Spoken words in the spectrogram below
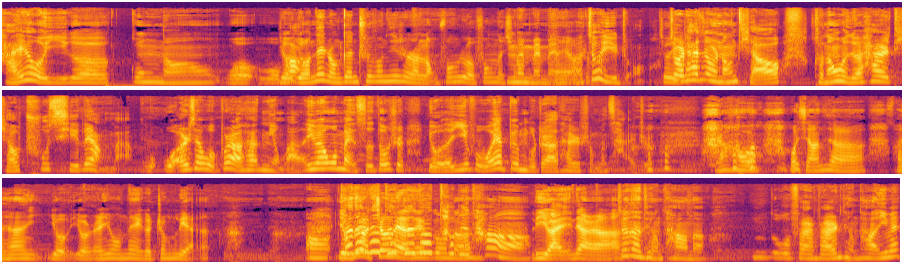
还有一个功能，我我有有那种跟吹风机似的冷风热风的，没没没有，就一种，就是它就是能调，可能我觉得它是调出气量吧，我我而且我不知道它拧完了，因为我每次都是有的衣服我也并不知道它是什么材质，然后 我想起来了，好像有有人用那个蒸脸，嗯，有没有蒸脸那个功能？特别烫啊，离远一点啊，真的挺烫的。嗯，我反正反正挺烫，因为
